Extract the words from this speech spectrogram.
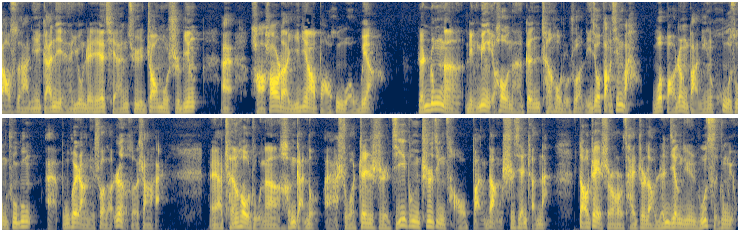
告诉他，你赶紧用这些钱去招募士兵，哎，好好的，一定要保护我无恙。任忠呢，领命以后呢，跟陈后主说：“你就放心吧，我保证把您护送出宫，哎，不会让你受到任何伤害。”哎呀，陈后主呢很感动，哎呀，说：“真是疾风知劲草，板荡识贤臣呐！”到这时候才知道任将军如此忠勇，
